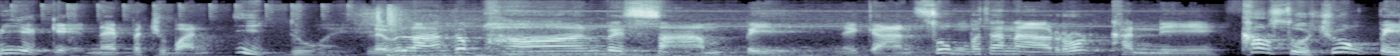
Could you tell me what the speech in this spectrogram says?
มิยาเกะในปัจจุบันอีกด้วย และเวลาก็ผ่านไป 3 ปี ในการซุ่มพัฒนารถคันนี้เข้าสู่ช่วงปี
